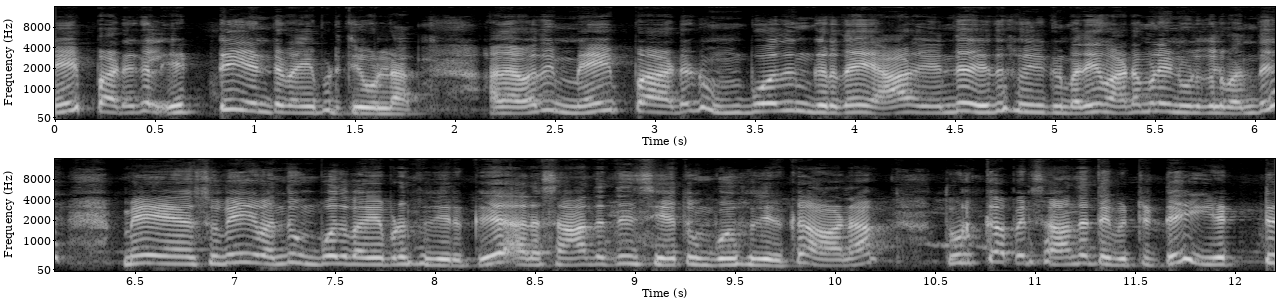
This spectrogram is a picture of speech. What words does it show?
மெய்ப்பாடுகள் எட்டு என்று வகைப்படுத்தியுள்ளார். அதாவது மெய்ப்பாடு ஒம்போதுங்கிறத யார் எந்த இது சொல்லியிருக்கு பார்த்தீங்கன்னா வடமொழி நூல்கள் வந்து மே சுவையை வந்து ஒம்பது வகைப்படும் சொல்லியிருக்கு. அதில் சாந்தத்தையும் சேர்த்து ஒம்பது சொல்லியிருக்கு. ஆனால் தொல்காப்பியர் சாந்தத்தை விட்டுட்டு எட்டு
